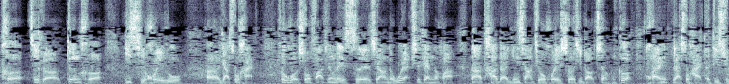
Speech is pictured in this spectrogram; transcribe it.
和这个顿河一起汇入呃亚速海。如果说发生类似这样的污染事件的话，那它的影响就会涉及到整个环亚速海的地区。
